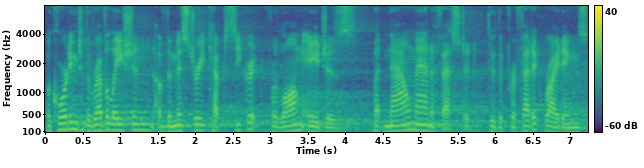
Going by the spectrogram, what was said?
according to the revelation of the mystery kept secret for long ages, but now manifested through the prophetic writings,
